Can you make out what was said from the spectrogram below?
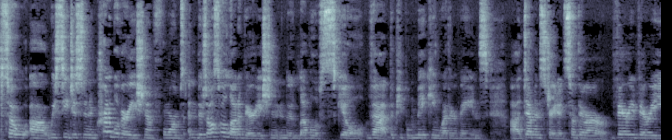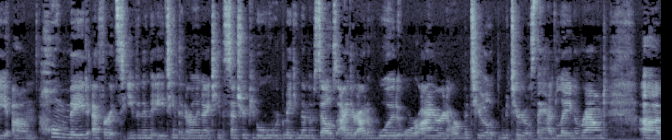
so uh, we see just an incredible variation on forms and there's also a lot of variation in the level of skill that the people making weather vanes uh, demonstrated. So there are very, very um, homemade efforts, even in the 18th and early 19th century, people who were making them themselves either out of wood or iron or material materials they had laying around. Um,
